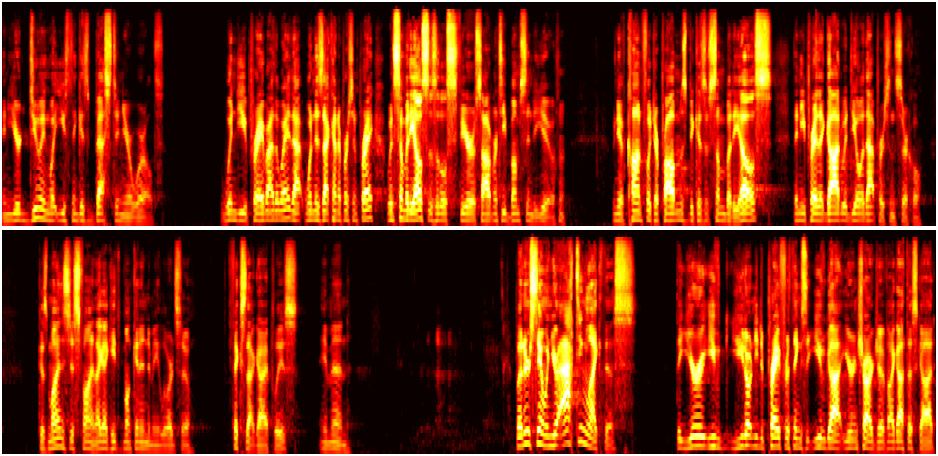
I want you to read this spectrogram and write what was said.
And you're doing what you think is best in your world. When do you pray, by the way? That, when does that kind of person pray? When somebody else's little sphere of sovereignty bumps into you. When you have conflict or problems because of somebody else, then you pray that God would deal with that person's circle. Because mine's just fine. That guy keeps bunking into me, Lord, so fix that guy, please. Amen. But understand when you're acting like this, that you're, you you don't need to pray for things that you've got, you're in charge of. I got this, God.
